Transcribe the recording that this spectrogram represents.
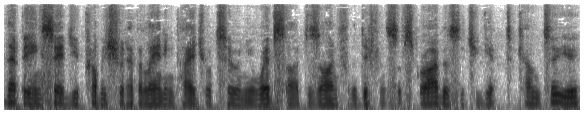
that being said, you probably should have a landing page or two in your website designed for the different subscribers that you get to come to you,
